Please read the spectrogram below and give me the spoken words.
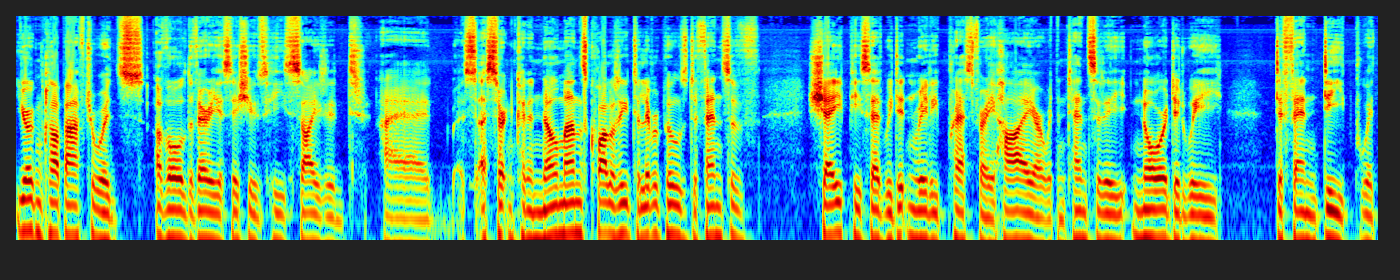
Jurgen Klopp, afterwards, of all the various issues, he cited uh, a certain kind of no man's quality to Liverpool's defensive shape. He said we didn't really press very high or with intensity, nor did we defend deep with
